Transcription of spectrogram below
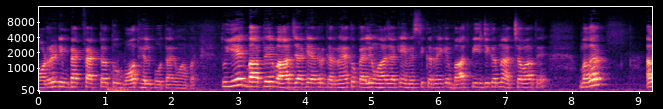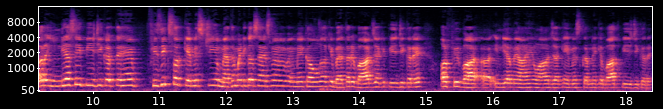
मॉडरेट इम्पैक्ट फैक्टर तो बहुत हेल्प होता है वहाँ पर। तो ये एक बात है बाहर जाके अगर करना है तो पहले वहाँ जाके एमएससी करने के बाद पीएचडी करना अच्छा बात है। मगर अगर इंडिया से ही पीएचडी करते हैं फिजिक्स और केमिस्ट्री और मैथमेटिकल साइंस में मैं, मैं कहूँगा कि बेहतर है बाहर जाके पीएचडी करें और फिर बाहर इंडिया में आए, वहाँ जाके एमएस करने के बाद पीएचडी करें।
